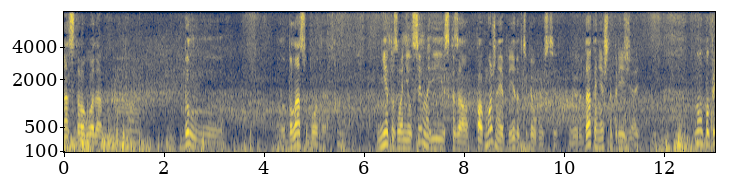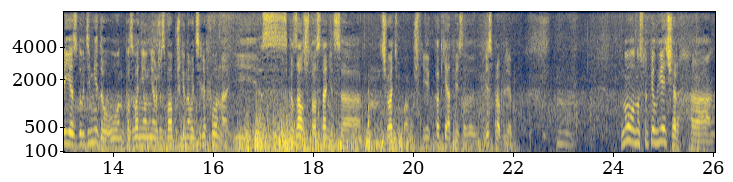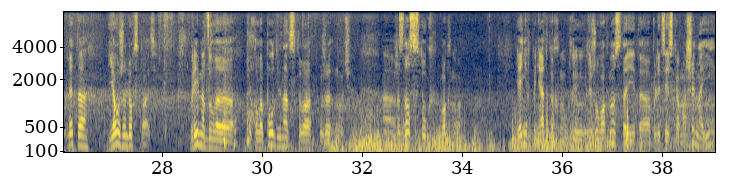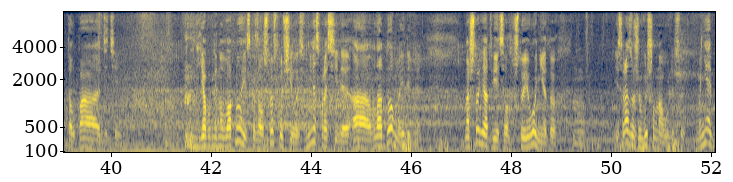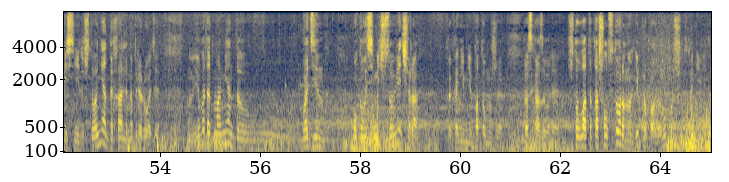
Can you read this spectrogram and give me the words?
6 апреля э, 2019 года был, была суббота. Мне позвонил сын и сказал, пап, можно я приеду к тебе в гости? Я говорю, да, конечно, приезжай. Ну, по приезду в Демидов он позвонил мне уже с бабушкиного телефона и сказал, что останется ночевать у бабушки. И, как я ответил, без проблем. Ну, наступил вечер, а, это я уже лег спать. Время было около полдвенадцатого уже ночи. А, раздался стук в окно. Я не в понятках, ну, гляжу в окно, стоит а, полицейская машина и толпа детей. Я выглянул в окно и сказал, что случилось. У меня спросили, а Влад дома или нет? На что я ответил, что его нету. Ну, и сразу же вышел на улицу. Мне объяснили, что они отдыхали на природе. Ну, и в этот момент, в один, около 7 часов вечера, как они мне потом уже рассказывали, что Влад отошел в сторону и пропал, его больше никто не видел.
